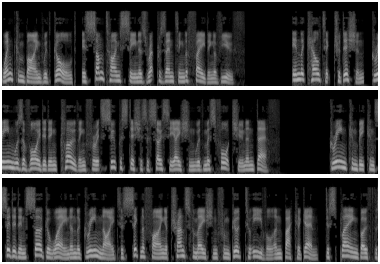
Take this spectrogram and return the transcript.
when combined with gold, is sometimes seen as representing the fading of youth. In the Celtic tradition, green was avoided in clothing for its superstitious association with misfortune and death. Green can be considered in Sir Gawain and the Green Knight as signifying a transformation from good to evil and back again, displaying both the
